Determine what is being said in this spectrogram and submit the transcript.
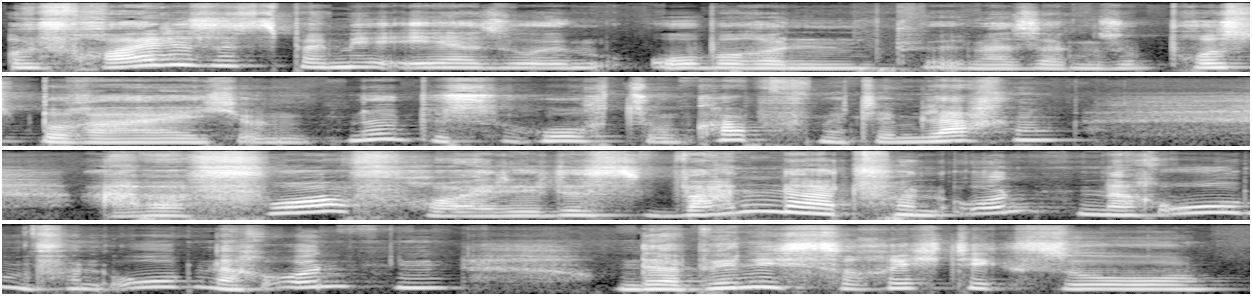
Und Freude sitzt bei mir eher so im oberen, würde man sagen, so Brustbereich und ne, bis hoch zum Kopf mit dem Lachen. Aber Vorfreude, das wandert von unten nach oben, von oben nach unten. Und da bin ich so richtig so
